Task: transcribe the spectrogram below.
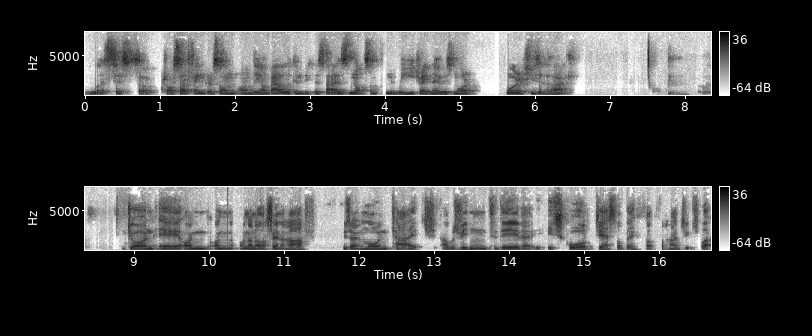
let's just sort of cross our fingers on on Leon Balogun because that is not something that we need right now. Is more more issues at the back. John, uh, on on on another centre half who's out on loan, Katic. I was reading today that he scored yesterday for for Hajduk Split.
